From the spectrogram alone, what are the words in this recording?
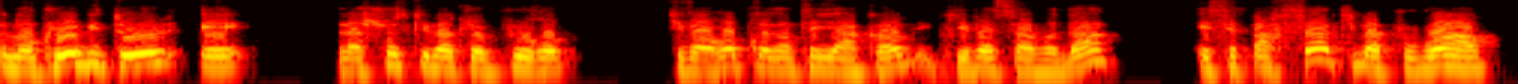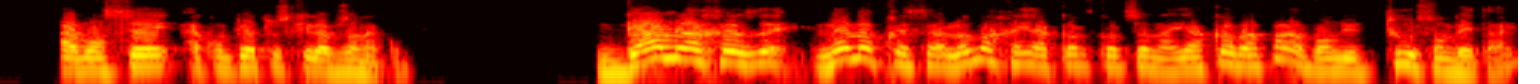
Donc le bitoul est la chose qui va être le plus qui va représenter Yaakov, qui va être Savoda, et c'est par ça qu'il va pouvoir avancer, accomplir tout ce qu'il a besoin d'accomplir. Même après ça, l'homme Yaakov n'a pas vendu tout son bétail.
